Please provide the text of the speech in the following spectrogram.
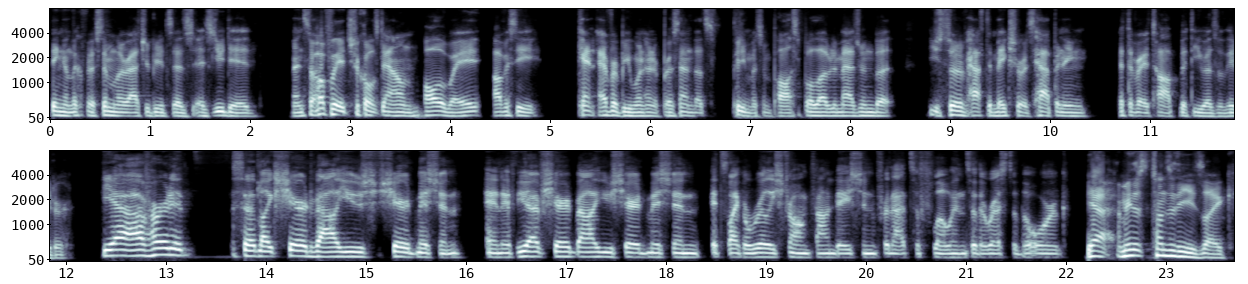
thing and look for similar attributes as, as you did. And so hopefully it trickles down all the way. Obviously, can't ever be 100%. That's pretty much impossible, I would imagine. But you sort of have to make sure it's happening at the very top with you as a leader. Yeah, I've heard it said like shared values, shared mission. And if you have shared values, shared mission, it's like a really strong foundation for that to flow into the rest of the org. Yeah. I mean, there's tons of these like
